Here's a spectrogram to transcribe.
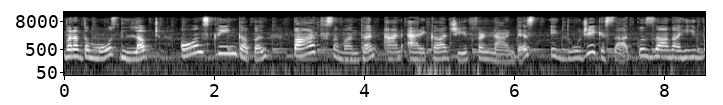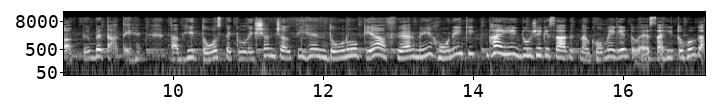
one of the most loved on screen couple Parth Samthaan and Erica J Fernandes एक दूसरे के साथ कुछ ज़्यादा ही वक्त बिताते हैं। तभी तो स्पेकुलेशन चलती है इन दोनों के अफेयर में होने की। भाई, एक दूसरे के साथ इतना घूमेंगे तो ऐसा ही तो होगा।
